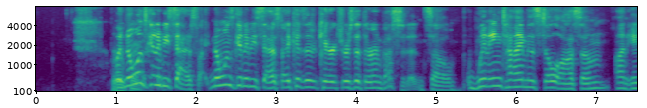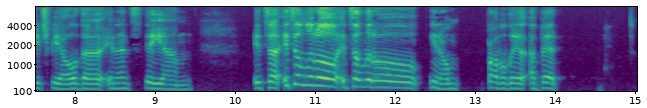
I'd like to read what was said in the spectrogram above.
Perfect. But no one's going to be satisfied. No one's going to be satisfied because they're characters that they're invested in. So, Winning Time is still awesome on HBO. The and it's the um, it's a it's a little it's a little you know probably a, a bit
